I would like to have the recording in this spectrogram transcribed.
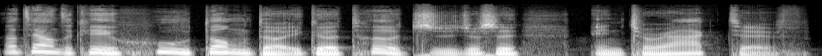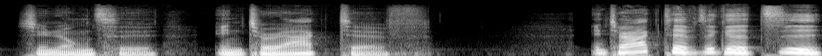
那这样子可以互动的一个特质就是 interactive 形容词 interactive。interactive 这个字，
